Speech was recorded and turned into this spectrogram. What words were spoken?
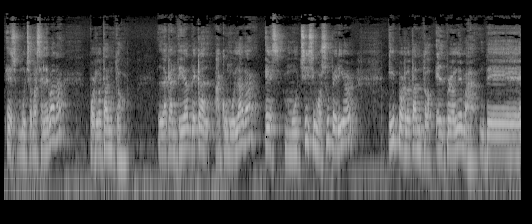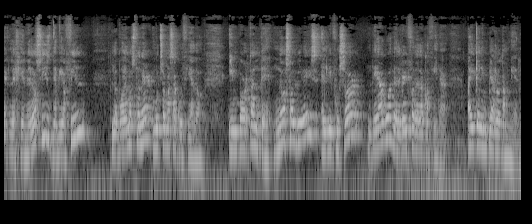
es mucho más elevada, por lo tanto, la cantidad de cal acumulada es muchísimo superior y por lo tanto el problema de legionelosis, de biofil, lo podemos tener mucho más acuciado. Importante, no os olvidéis el difusor de agua del grifo de la cocina. Hay que limpiarlo también.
